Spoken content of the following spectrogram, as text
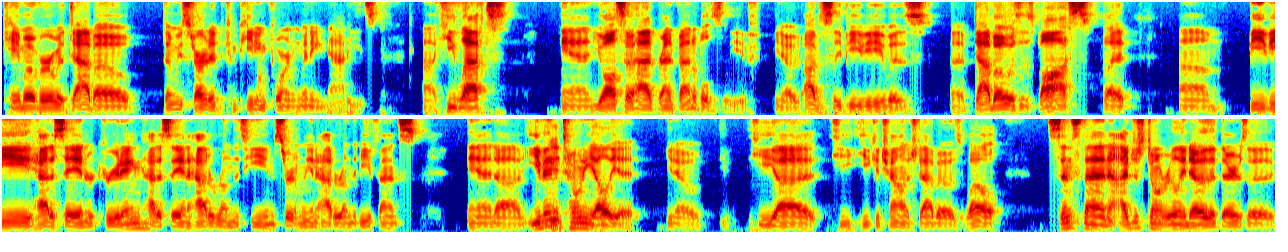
came over with Dabo. Then we started competing for and winning natties. Uh, he left, and you also had Brent Venables leave. You know, obviously BV was uh, Dabo was his boss, but um, BV had a say in recruiting, had a say in how to run the team, certainly in how to run the defense, and uh, even. Tony Elliott. You know, he uh, he he could challenge Dabo as well. Since then, I just don't really know that there's a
